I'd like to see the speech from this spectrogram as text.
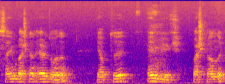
Sayın Başkan Erdoğan'ın yaptığı en büyük başkanlık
